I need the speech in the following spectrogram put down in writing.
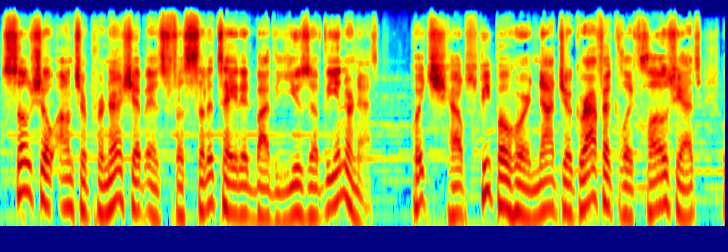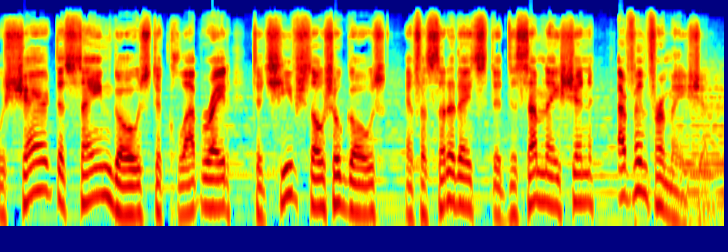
social entrepreneurship is facilitated by the use of the internet, which helps people who are not geographically close yet who share the same goals to collaborate to achieve social goals and facilitates the dissemination of information.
